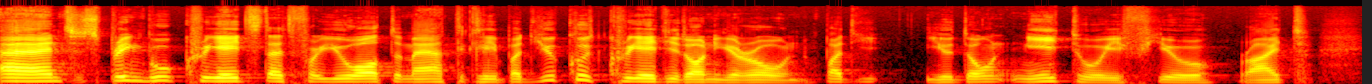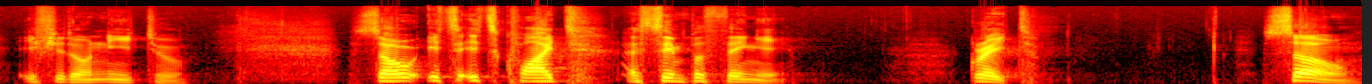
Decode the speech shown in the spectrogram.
And Spring Boot creates that for you automatically, but you could create it on your own, but you don't need to if you, right, if you don't need to. So it's, it's quite a simple thingy. Great. So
